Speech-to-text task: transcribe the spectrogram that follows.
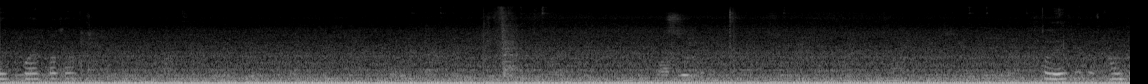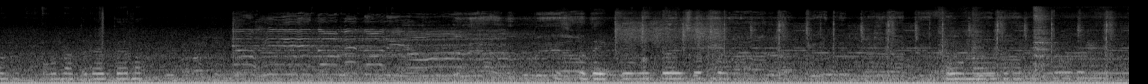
एक बात बता तो देखिए आते रहते हैं ना इसको देख के तो फ़ोन आता रहता है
